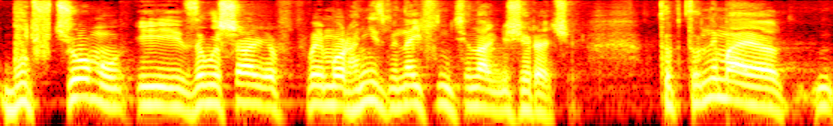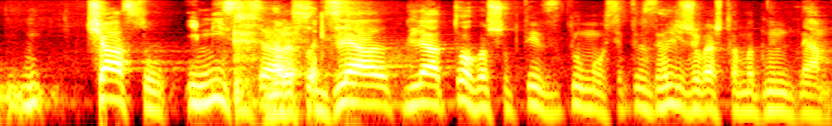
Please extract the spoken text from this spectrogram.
будь-в чому і залишає в твоєму організмі найфункціональніші речі. Тобто немає часу і місця для, для того, щоб ти задумався. Ти взагалі живеш там одним днем.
